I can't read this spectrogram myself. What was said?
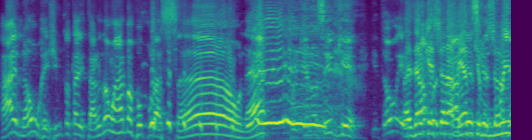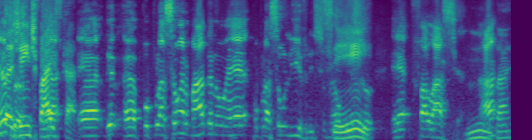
Ai, não, o regime totalitário não arma a população, né? Porque não sei o quê. Então, Mas é tá um questionamento que muita questionamento. gente faz, cara. É, é, população armada não é população livre, isso não, Sim. isso é falácia. Hum, tá? tá.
